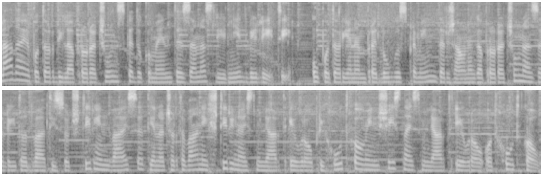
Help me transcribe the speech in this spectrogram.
Vlada je potrdila proračunske dokumente za naslednji dve leti. V potrjenem predlogu sprememb državnega proračuna za leto 2024 je načrtovanih 14 milijard evrov prihodkov in 16 milijard evrov odhodkov.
